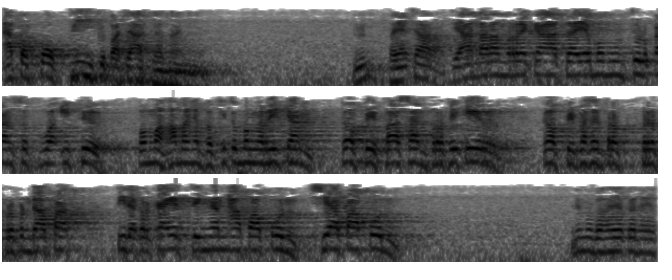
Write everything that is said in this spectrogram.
atau fobi kepada agamanya. Hmm? Banyak cara. Di antara mereka ada yang memunculkan sebuah ide, pemahaman yang begitu mengerikan, kebebasan berpikir, kebebasan ber, ber, berpendapat, tidak terkait dengan apa pun, siapa pun. Ini membahayakan ya.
